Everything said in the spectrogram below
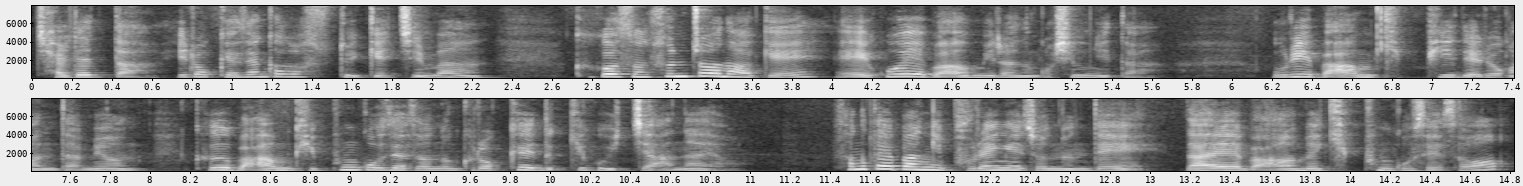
잘 됐다, 이렇게 생각할 수도 있겠지만 그것은 순전하게 에고의 마음이라는 것입니다. 우리 마음 깊이 내려간다면 그 마음 깊은 곳에서는 그렇게 느끼고 있지 않아요. 상대방이 불행해졌는데 나의 마음의 깊은 곳에서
